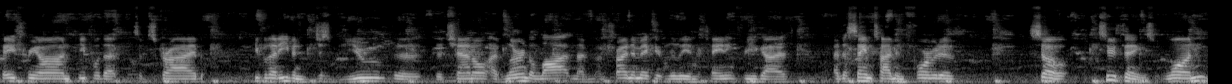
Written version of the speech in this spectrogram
Patreon, people that subscribe, people that even just view the, the channel. I've learned a lot, and I'm, I'm trying to make it really entertaining for you guys. At the same time, informative. So, two things. One,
